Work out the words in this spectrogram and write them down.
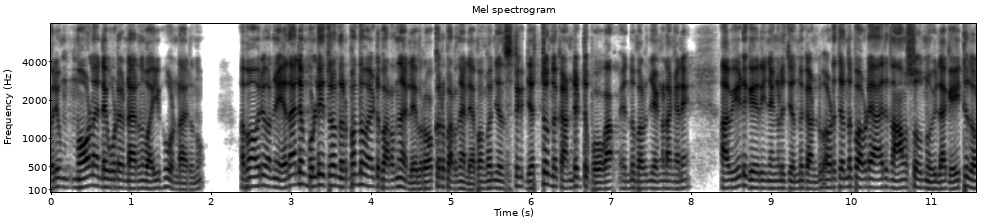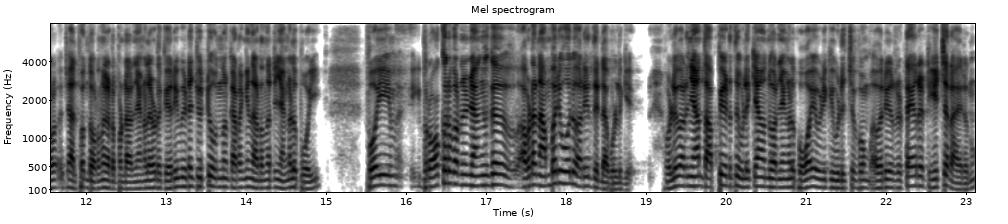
ഒരു മോൾ എന്റെ കൂടെ ഉണ്ടായിരുന്നു വൈഫും ഉണ്ടായിരുന്നു. അപ്പോൾ അവർ പറഞ്ഞു ഏതായാലും പുള്ളി ഇത്ര നിർബന്ധമായിട്ട് പറഞ്ഞല്ലേ ബ്രോക്കർ പറഞ്ഞല്ലേ അപ്പം ജസ്റ്റ് ജസ്റ്റ് ഒന്ന് കണ്ടിട്ട് പോകാം എന്ന് പറഞ്ഞ് ഞങ്ങളങ്ങനെ ആ വീട് കയറി ഞങ്ങൾ ചെന്ന് കണ്ടു. അവിടെ ചെന്നപ്പോൾ അവിടെ ആരും താമസമൊന്നുമില്ല ഗേറ്റ് അല്പം തുറന്ന് കിടപ്പുണ്ടായിരുന്നു. ഞങ്ങളിവിടെ കയറി വീട് ചുറ്റും ഒന്ന് കറങ്ങി നടന്നിട്ട് ഞങ്ങൾ പോയി. പോയി ബ്രോക്കർ പറഞ്ഞു ഞങ്ങൾക്ക് അവിടെ നമ്പർ പോലും അറിയത്തില്ല പുള്ളിക്ക്. പുള്ളി പറഞ്ഞു ഞാൻ തപ്പിയെടുത്ത് വിളിക്കാമെന്ന് പറഞ്ഞ് ഞങ്ങൾ പോയ വഴിക്ക് വിളിച്ചപ്പം അവർ റിട്ടയർഡ് ടീച്ചറായിരുന്നു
